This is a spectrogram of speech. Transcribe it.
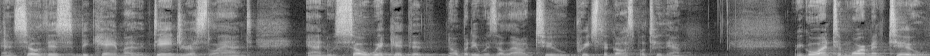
And so this became a dangerous land and was so wicked that nobody was allowed to preach the gospel to them. We go on to Mormon 2.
